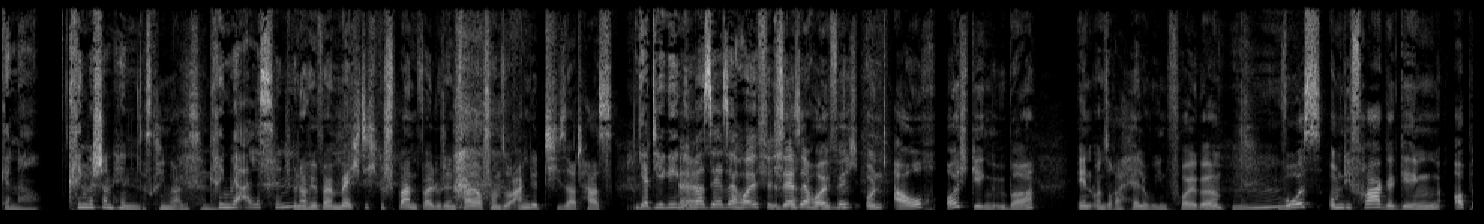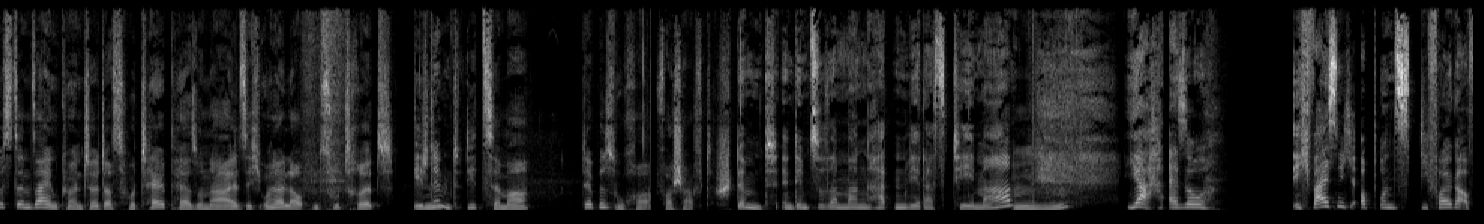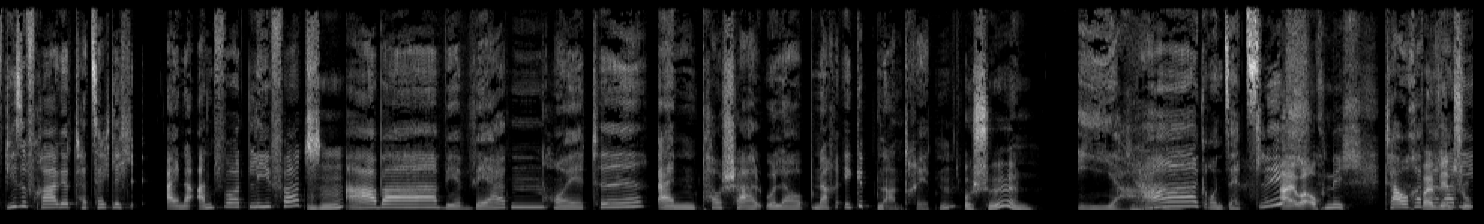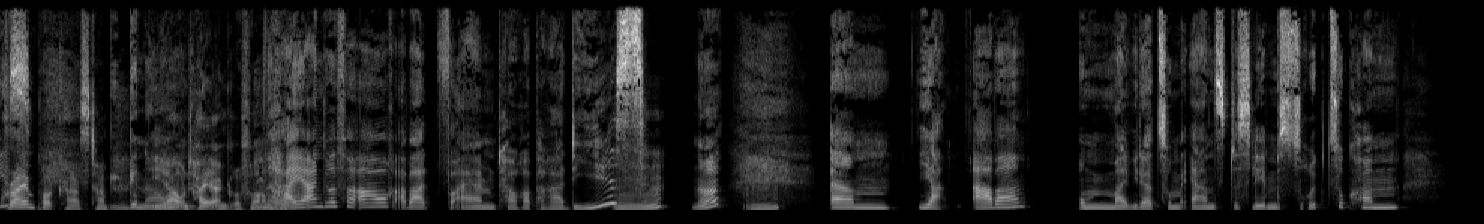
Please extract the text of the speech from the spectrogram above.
Genau. Kriegen wir schon hin. Das kriegen wir alles hin. Kriegen wir alles hin? Ich bin auf jeden Fall mächtig gespannt, weil du den Fall auch schon so angeteasert hast. Ja, dir gegenüber Äh, sehr, sehr häufig. Sehr, ne? sehr häufig und auch euch gegenüber in unserer Halloween-Folge, Mhm. wo es um die Frage ging, ob es denn sein könnte, dass Hotelpersonal sich unerlaubten Zutritt in Stimmt. die Zimmer der Besucher verschafft. Stimmt. In dem Zusammenhang hatten wir das Thema. Mhm. Ja, also ich weiß nicht, ob uns die Folge auf diese Frage tatsächlich eine Antwort liefert, Mhm. aber wir werden heute einen Pauschalurlaub nach Ägypten antreten. Oh, schön. Ja, Ja. grundsätzlich. Aber auch nicht, Taucherparadies. weil wir einen True Crime Podcast haben. Genau. Ja, und Haiangriffe auch. Haiangriffe auch, aber vor allem Taucherparadies, Mhm. ne? Mhm. Ähm, ja, aber um mal wieder zum Ernst des Lebens zurückzukommen,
